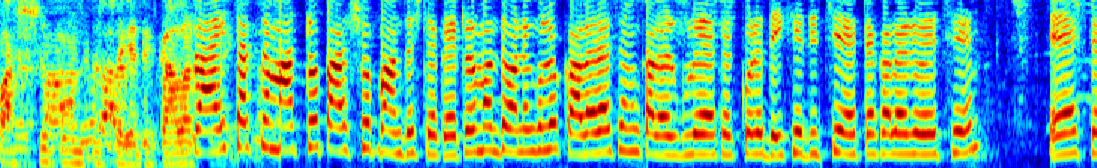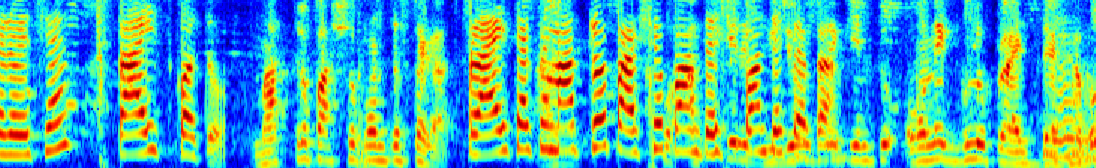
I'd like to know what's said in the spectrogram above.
পাঁচশো পঞ্চাশ টাকা। এটা কালার প্রাইস থাকছে মাত্র পাঁচশো পঞ্চাশ টাকা। এটার মধ্যে অনেকগুলো কালার আছে। আমি কালারগুলো এক এক করে দেখিয়ে দিচ্ছি। একটা কালার রয়েছে একটা রয়েছে। প্রাইস কত? মাত্র পাঁচশো পঞ্চাশ টাকা। প্রাইস থাকছে মাত্র পাঁচশো পঞ্চাশ আজকের পঞ্চাশ টাকা। কিন্তু অনেকগুলো প্রাইস দেখাবো।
